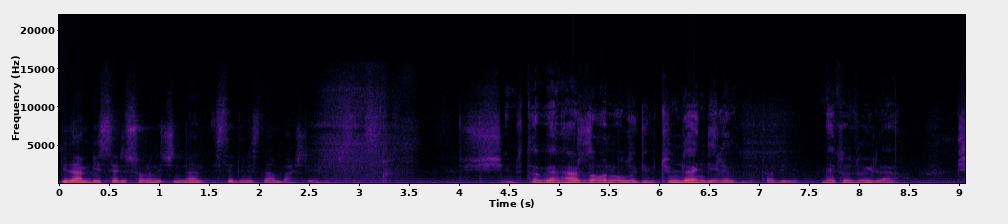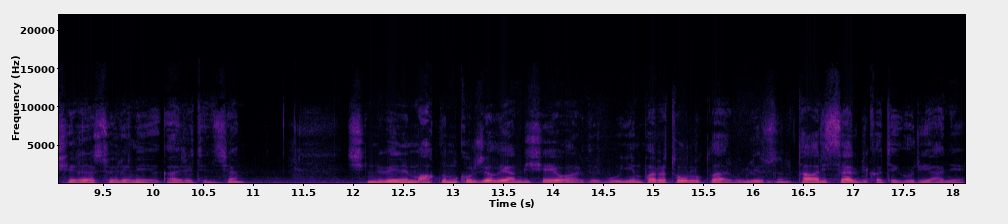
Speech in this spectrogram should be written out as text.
Giden bir seri sorun içinden istediğinizden başlayabilirsiniz. Şimdi tabii ben her zaman olduğu gibi tümden gelim Tabii. metoduyla bir şeyler söylemeye gayret edeceğim. Şimdi benim aklımı kurcalayan bir şey vardır. Bu imparatorluklar biliyorsunuz tarihsel bir kategori yani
